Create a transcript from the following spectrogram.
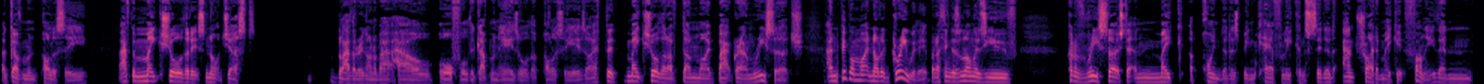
a government policy, I have to make sure that it's not just blathering on about how awful the government is or the policy is. I have to make sure that I've done my background research. And people might not agree with it, but I think as long as you've kind of researched it and make a point that has been carefully considered and try to make it funny, then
